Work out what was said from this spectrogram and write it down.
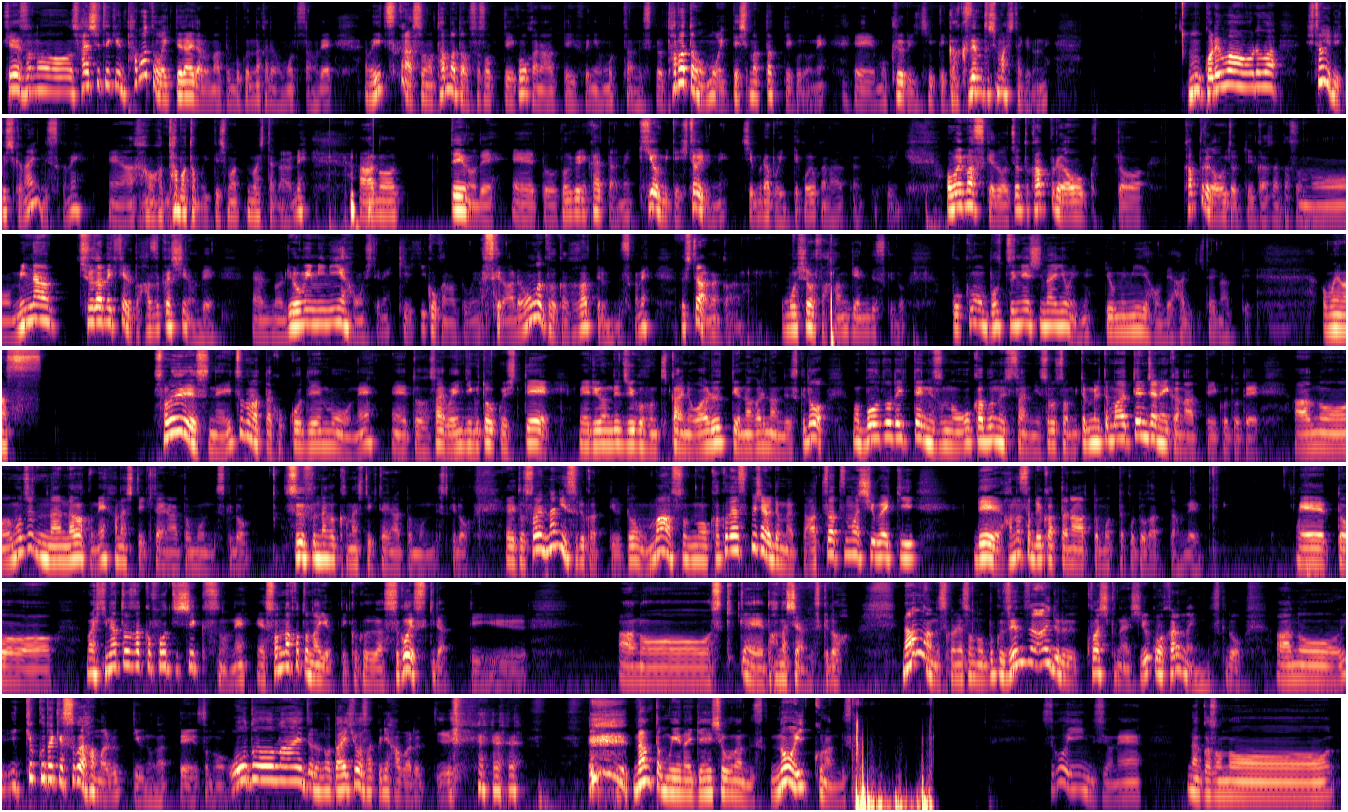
けその、最終的に田畑は行ってないだろうなって僕の中でも思ってたので、いつかその田畑を誘っていこうかなっていうふうに思ってたんですけど、田畑ももう行ってしまったっていうことをね、えー木曜日に聞いて愕然としましたけどね。もうこれは俺は一人で行くしかないんですかね。えーあの、田畑も行ってしまってましたからね。あの、っていうので、えっ、と、東京に帰ったらね、木を見て一人でね、チームラボ行ってこようかな、なんていうふうに思いますけど、ちょっとカップルが多くと、カップルが多いとっていうか、なんかその、みんな集団で来てると恥ずかしいので、あの両耳にイヤホンしてね、聞行こうかなと思いますけど、あれ音楽とかかかってるんですかね？そしたらなんか、面白さ半減ですけど、僕も没入しないようにね、両耳イヤホンでやはり行きたいなって思います。それでですね、いつもだったらここでもうね、えっ、と、最後エンディングトークして、メール読んで15分機会に終わるっていう流れなんですけど、まあ、冒頭で言ったように、その大株主さんにそろそろ認めてもらってるんじゃないかなっていうことで、あのもうちょっと長くね、話していきたいなと思うんですけど、数分長く話していきたいなと思うんですけど、えっ、と、それ何するかっていうと、まあ、その拡大スペシャルでもやった熱々の塩焼きで話せばよかったなと思ったことがあったので、えっ、と、まあ、日向坂46のね、そんなことないよって曲がすごい好きだっていう、あのー好き、えーと話なんですけど、何なんですかね、その僕全然アイドル詳しくないし、よくわからないんですけど、あのー一曲だけすごいハマるっていうのがあって、その王道のアイドルの代表作にハマるっていう、なんとも言えない現象なんですの一個なんですけど、すごいいいんですよね。なんかその、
